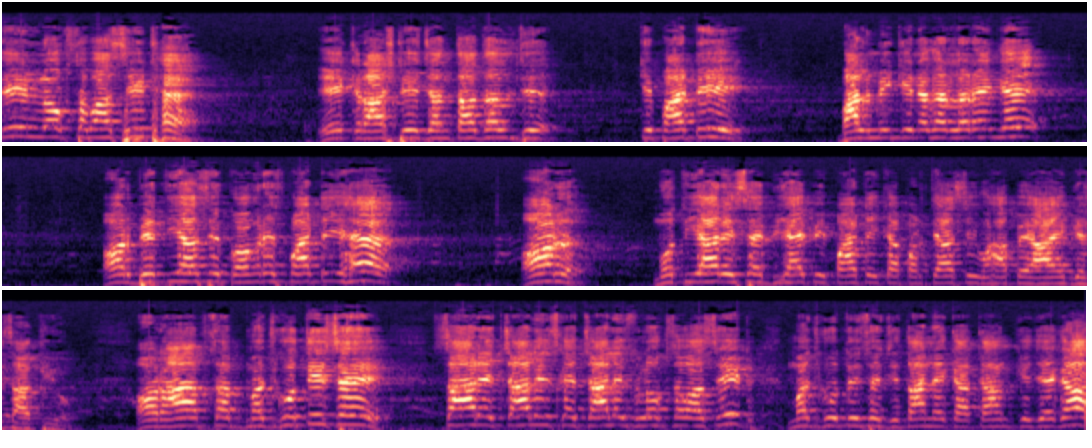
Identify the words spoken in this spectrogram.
तीन लोकसभा सीट है। एक राष्ट्रीय जनता दल की पार्टी वाल्मीकि नगर लड़ेंगे, और बेतिया से कांग्रेस पार्टी है, और मोतिहारी से वीआईपी पार्टी का प्रत्याशी वहाँ पे आएँगे साथियों। और आप सब मजबूती से सारे 40 के 40 लोकसभा सीट मजबूती से जिताने का काम कीजिएगा,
